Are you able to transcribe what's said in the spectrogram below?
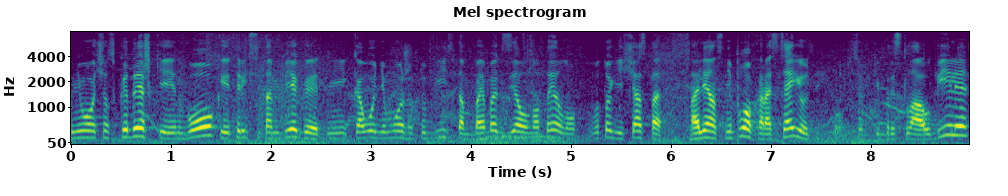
у него сейчас в КДшке invoke, и Трикси там бегает, никого не может убить. Там buyback сделал Нотейл, но в итоге часто Альянс неплохо растягивают. Ну, Все-таки Бресла убили,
